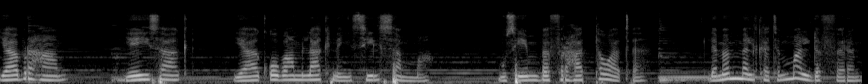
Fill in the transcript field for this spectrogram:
የአብርሃም፣ የይስሐቅ፣ የያዕቆብ አምላክ ነኝ ሲል ሰማ። ሙሴም በፍርሃት ተዋጠ፣ ለመመልከትም አልደፈረም።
